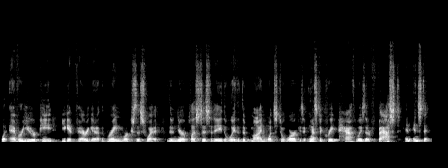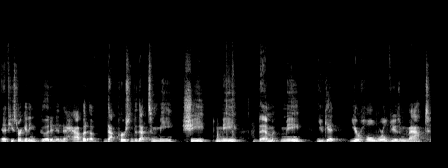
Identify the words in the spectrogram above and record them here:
Whatever you repeat, you get very good at. The brain works this way. The neuroplasticity, the way that the mind wants to work is it yeah. wants to create pathways that are fast and instant. And if you start getting good and in the habit of that person did that to me, she, me, them, me, you get your whole worldview is mapped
